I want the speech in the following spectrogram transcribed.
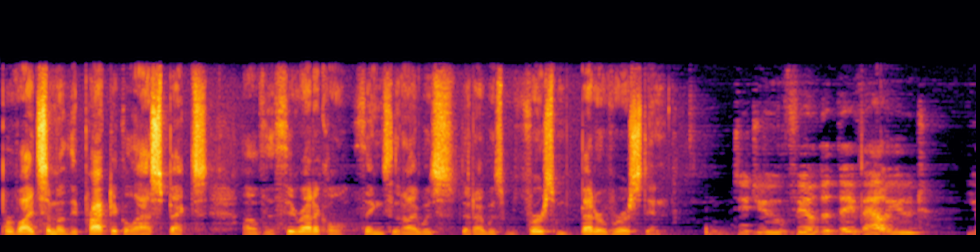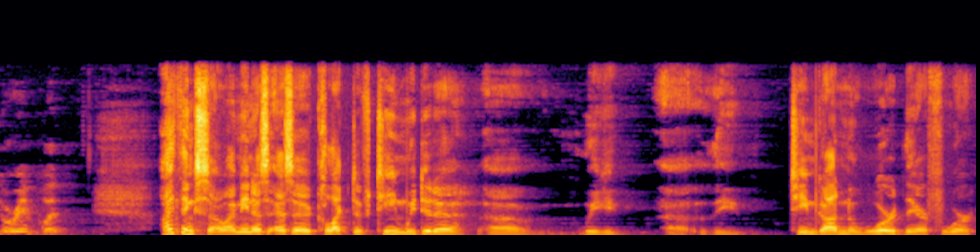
provide some of the practical aspects of the theoretical things that I was, that I was versed, better versed in. Did you feel that they valued your input? I think so. I mean, as, as a collective team, we did a, uh, we, uh, the team got an award there for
